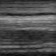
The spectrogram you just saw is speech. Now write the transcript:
e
